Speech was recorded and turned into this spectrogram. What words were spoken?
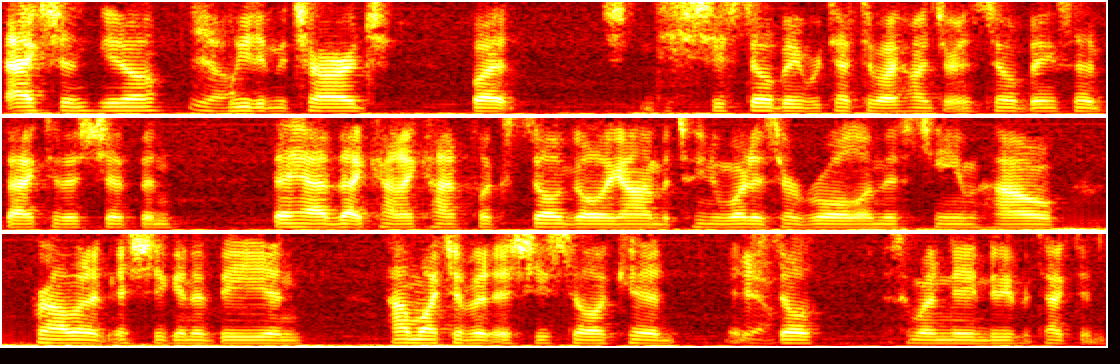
action, you know, Yeah. leading the charge, but she's still being protected by Hunter and still being sent back to the ship, and they have that kind of conflict still going on between what is her role in this team, how prominent is she going to be, and how much of it is she still a kid? It's Yeah. still someone needing to be protected.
